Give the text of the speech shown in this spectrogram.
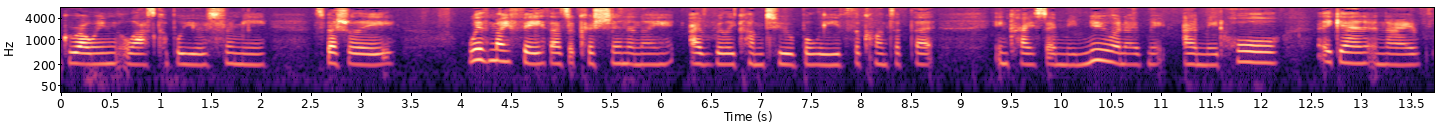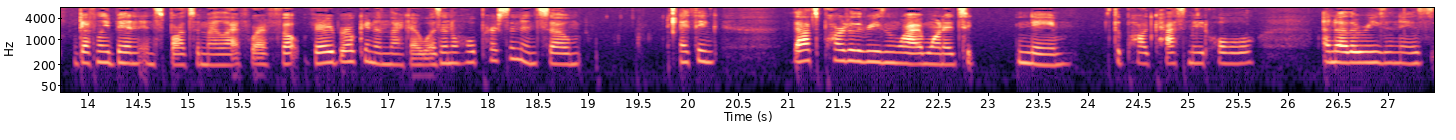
growing last couple years for me, especially with my faith as a Christian, and I, I've really come to believe the concept that in Christ I'm made new and I've made I'm made whole again and I've definitely been in spots in my life where I felt very broken and like I wasn't a whole person and so I think that's part of the reason why I wanted to name the podcast Made Whole. Another reason is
